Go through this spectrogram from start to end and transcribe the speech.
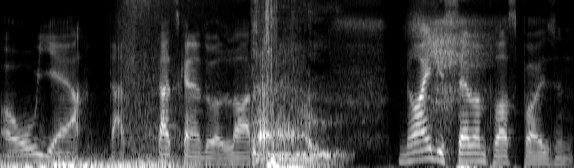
Oh yeah, that's, that's gonna do a lot of damage. 97 plus poison.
